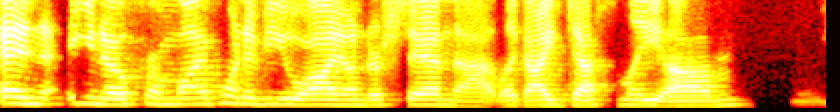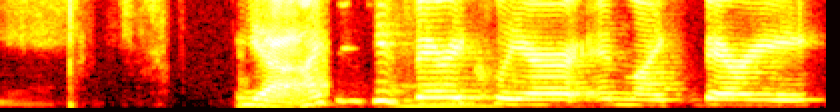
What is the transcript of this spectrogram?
and you know, from my point of view, I understand that. Like, I definitely um. Yeah, I think he's very clear and like very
